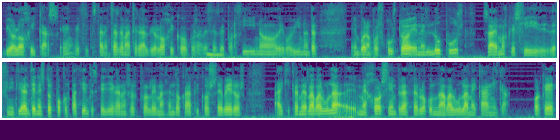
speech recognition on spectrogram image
biológicas, ¿eh? es decir, que están hechas de material biológico, pues a veces de porcino, de bovino, tal. Eh, bueno, pues justo en el lupus sabemos que si definitivamente en estos pocos pacientes que llegan a esos problemas endocárdicos severos hay que cambiar la válvula, eh, mejor siempre hacerlo con una válvula mecánica. ¿Por qué?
